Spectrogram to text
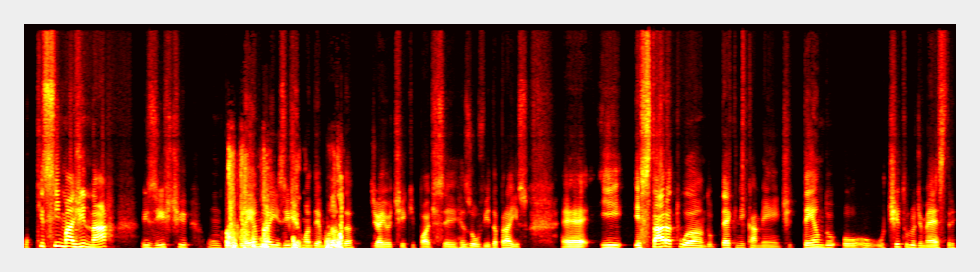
o que se imaginar existe um problema, existe uma demanda de IoT que pode ser resolvida para isso. É, e estar atuando tecnicamente, tendo o, o título de mestre,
